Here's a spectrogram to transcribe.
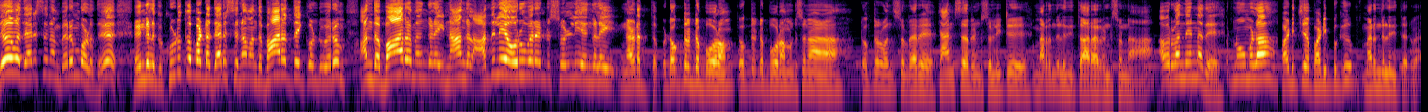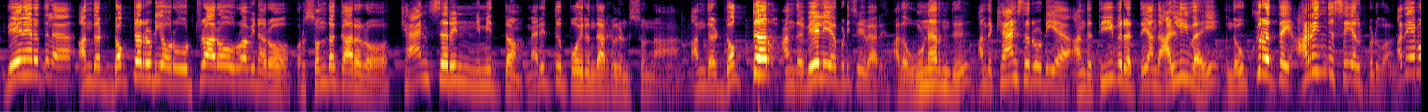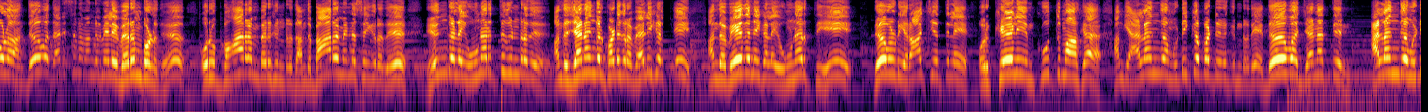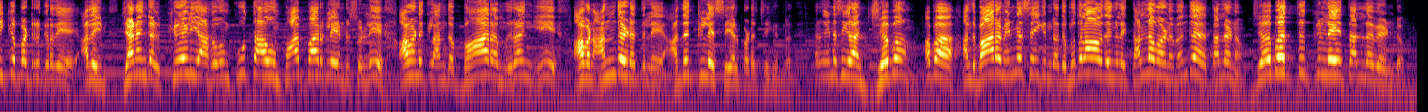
தேவ தரிசனம் பெறும் பொழுது எங்களுக்கு கொடுக்கப்பட்ட தரிசனம் அந்த பாரத்தை கொண்டு வரும். அந்த பாரம் எங்களை நாங்கள் அதிலே ஒருவர் என்று சொல்லி எங்களை நடத்தும். டாக்டர்கிட்ட போறோம். டாக்டர்கிட்ட போறோம் என்று சொன்னா டாக்டர் வந்து சொல்றாரு கேன்சர் என்று சொல்லிட்டு மருந்து எழுதி தாராருன்னு சொன்னா அவர் வந்து என்னது? நார்மலா படிச்ச படிப்புக்கு மருந்து எழுதி தருவார். இதே நேரத்துல அந்த டாக்டருடைய ஒரு உற்றாரோ உறவினரோ ஒரு சொந்தக்காரரோ கேன்சரின் நிமித்தம் மறித்து போயிருந்தார்கள் என்று சொன்னா அந்த டாக்டர் அந்த வேலையை எப்படி செய்வாரு? அதை உணர்ந்து அந்த கேன்சருடைய அந்த தீவிரத்தை அந்த அழிவை அந்த உக்கிரத்தை அறிந்து செயல்படுவார். அதே போல தேவ தரிசனங்கள் மேலே வரும் பொழுது ஒரு பாரம் பெறுகின்றது. அந்த பாரம் என்ன செய்கிறது? எங்களை உணர்த்துகின்றது. அந்த ஜனங்கள் படுகிற வழிகளை அந்த வேதனைகளை உணர்த்தி தேவனுடைய ராஜ்யத்திலே ஒரு கேலியும் கூத்துமாக அங்கே அலங்கம் முடிக்கப்பட்டிருக்கின்றதே தேவ ஜனத்தின் அலங்கம் இடிக்கப்பட்டிருக்கிறதே. அதை ஜனங்கள் கேலியாகவும் கூத்தாகவும் பார்ப்பார்களே என்று சொல்லி அவனுக்கு அந்த பாரம் இறங்கி அவன் அந்த இடத்துல அதுக்குள்ளே செயல்பட செய்கின்றது. என்ன செய்கிறான்? ஜெபம். அப்ப அந்த பாரம் என்ன செய்கின்றது? முதலாவது எங்களை தள்ள வேணும். எங்க? தள்ளணும். ஜெபத்துக்குள்ளே தள்ள வேண்டும்.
